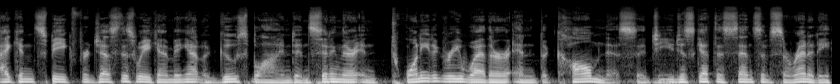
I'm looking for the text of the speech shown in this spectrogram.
I can speak for just this weekend being out in a goose blind and sitting there in 20 degree weather and the calmness. It, you just get this sense of serenity,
